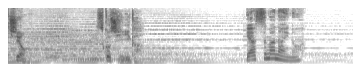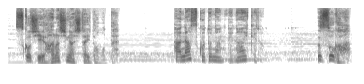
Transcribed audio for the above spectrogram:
シオン少しいいか？休まないの？少し話がしたいと思って。話すことなんてないけど。そうか。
